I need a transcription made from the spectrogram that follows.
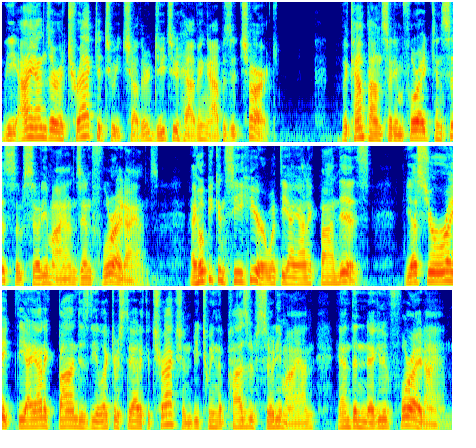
The ions are attracted to each other due to having opposite charge. The compound sodium fluoride consists of sodium ions and fluoride ions. I hope you can see here what the ionic bond is. Yes, you're right, the ionic bond is the electrostatic attraction between the positive sodium ion and the negative fluoride ion.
